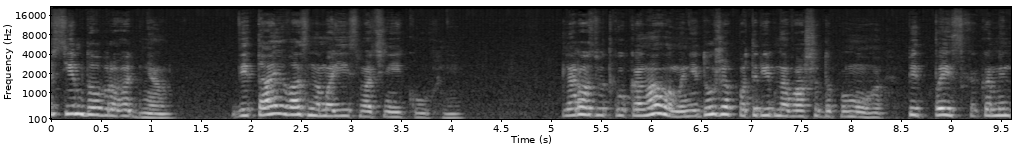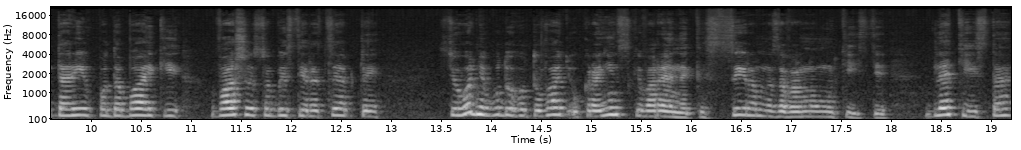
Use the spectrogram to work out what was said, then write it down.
всім доброго дня. Вітаю вас на моїй смачній кухні. Для розвитку каналу мені дуже потрібна ваша допомога. Підписка, коментарі, вподобайки, ваші особисті рецепти. Сьогодні буду готувати українські вареники з сиром на заварному тісті. Для тіста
